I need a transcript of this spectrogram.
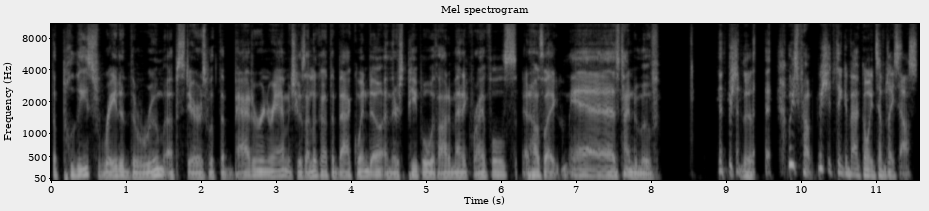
the police raided the room upstairs with the battering ram. And she goes, I look out the back window and there's people with automatic rifles. And I was like, yeah, it's time to move. we should, we should probably, we should think about going someplace else.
